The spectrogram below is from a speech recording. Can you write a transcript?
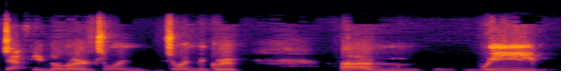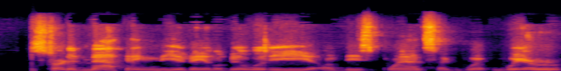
Daphne Miller joined joined the group. Um, we started mapping the availability of these plants, like wh- where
